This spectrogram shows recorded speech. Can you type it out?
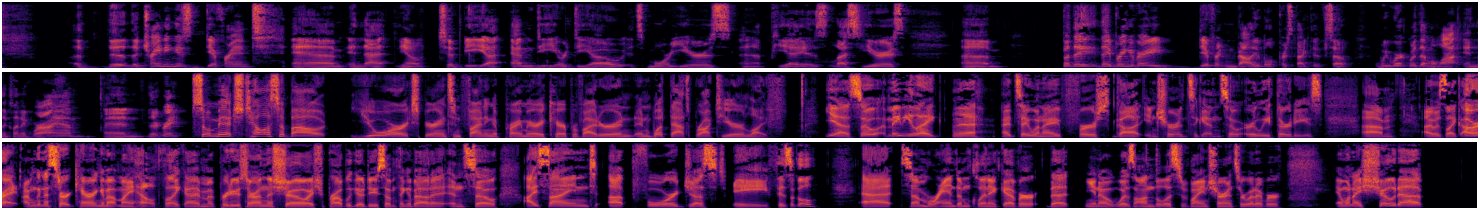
uh, the the training is different um, in that you know to be a MD or DO, it's more years, and a PA is less years. Um, but they they bring a very different and valuable perspective. So we work with them a lot in the clinic where I am, and they're great. So, Mitch, tell us about your experience in finding a primary care provider and, and what that's brought to your life. Yeah, so maybe like eh, I'd say when I first got insurance again, so early 30s, um, I was like, all right, I'm going to start caring about my health. Like I'm a producer on this show, I should probably go do something about it. And so I signed up for just a physical at some random clinic ever that you know was on the list of my insurance or whatever. And when I showed up,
